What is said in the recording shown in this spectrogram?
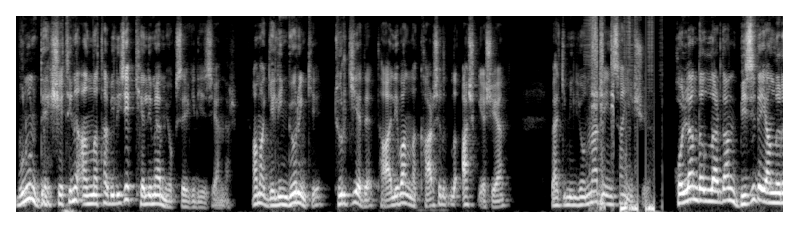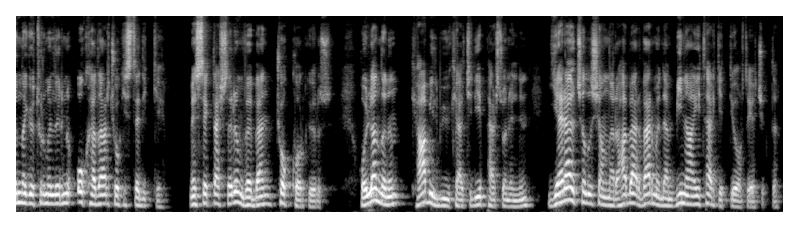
Bunun dehşetini anlatabilecek kelimem yok sevgili izleyenler. Ama gelin görün ki Türkiye'de Taliban'la karşılıklı aşk yaşayan belki milyonlarca insan yaşıyor. Hollandalılardan bizi de yanlarında götürmelerini o kadar çok istedik ki. Meslektaşlarım ve ben çok korkuyoruz. Hollanda'nın Kabil Büyükelçiliği personelinin yerel çalışanlara haber vermeden binayı terk ettiği ortaya çıktı.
